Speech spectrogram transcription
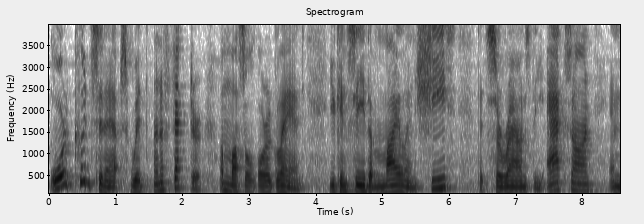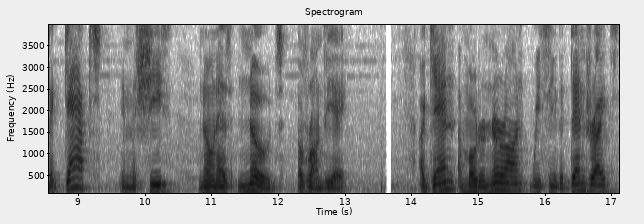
or could synapse with an effector, a muscle or a gland. You can see the myelin sheath that surrounds the axon and the gaps in the sheath known as nodes of Ranvier. Again, a motor neuron, we see the dendrites,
